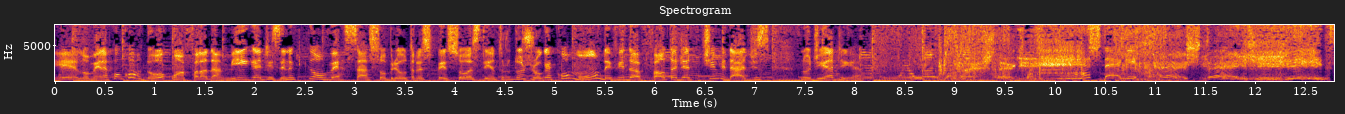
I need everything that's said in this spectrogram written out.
É, Lumena concordou com a fala da amiga, dizendo que conversar sobre outras pessoas dentro do jogo é comum devido à falta de atividades no dia a dia. Hashtag. Hashtag Hits.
